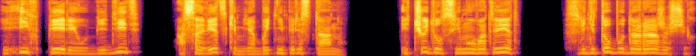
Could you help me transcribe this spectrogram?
и их переубедить, а советским я быть не перестану. И чудился ему в ответ, среди то будоражащих,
